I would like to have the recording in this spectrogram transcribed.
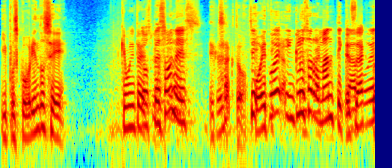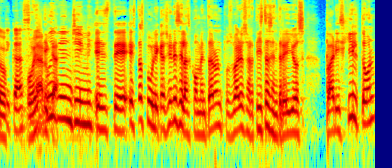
y pues cubriéndose Qué bonita Los pezones. Exacto. Sí, poética. fue incluso romántica, Exacto. poética. sí. Poética. Muy bien, Jimmy. Este, estas publicaciones se las comentaron pues varios artistas, entre ellos Paris Hilton.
